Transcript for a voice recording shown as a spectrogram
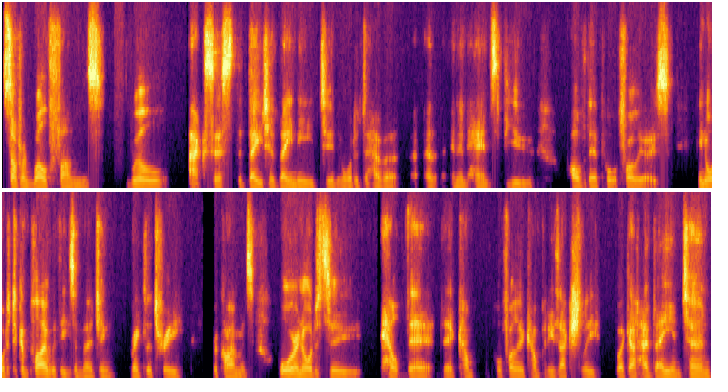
sovereign wealth funds will access the data they need to in order to have a, a an enhanced view of their portfolios in order to comply with these emerging regulatory requirements, or in order to help their their com- portfolio companies actually work out how they in turn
